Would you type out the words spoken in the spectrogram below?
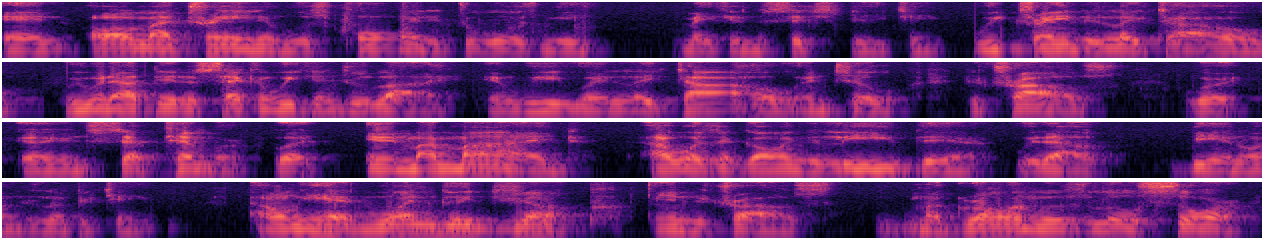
and all my training was pointed towards me making the 68 team. We trained at Lake Tahoe. We went out there the second week in July, and we were in Lake Tahoe until the trials were in September. But in my mind, I wasn't going to leave there without being on the Olympic team. I only had one good jump in the trials, my groin was a little sore,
